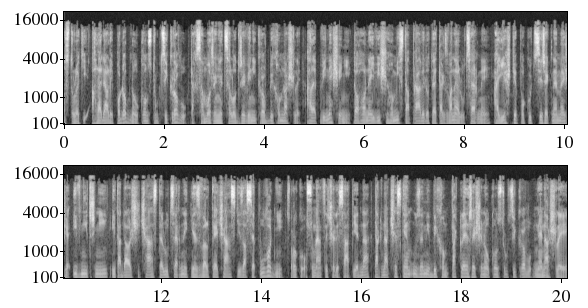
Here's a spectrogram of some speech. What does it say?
století a hledali podobnou konstrukci krovu, tak samozřejmě celodřevěný krov bychom našli. Ale vynešení toho nejvyššího místa právě do té takzvané lucerny a ještě pokud si řekneme, že i vnitřní, i ta další část té lucerny je z velké části zase původní z roku 1861, tak na českém území bychom takhle řešenou konstrukci krovu nenašli.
